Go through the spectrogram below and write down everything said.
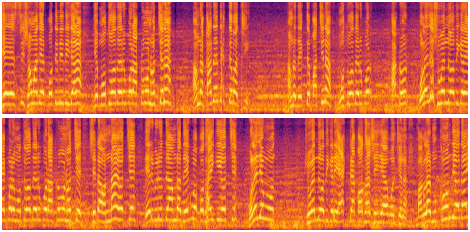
যে এসসি সমাজের প্রতিনিধি যারা, যে মতুয়াদের উপর আক্রমণ হচ্ছে না, আমরা কাদের দেখতে পাচ্ছি? আমরা দেখতে পাচ্ছি না মতুয়াদের উপর আক্রমণ। বলে যে শুভেন্দু অধিকারী একবারে মতুয়াদের উপর আক্রমণ হচ্ছে, সেটা অন্যায় হচ্ছে। এর বিরুদ্ধে আমরা দেখব কোথায় কি হচ্ছে। বলে যে শুভেন্দু অধিকারী একটা কথা সেই জায়গা বলছে না। বাংলার মুখ্যমন্ত্রীও তাই।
